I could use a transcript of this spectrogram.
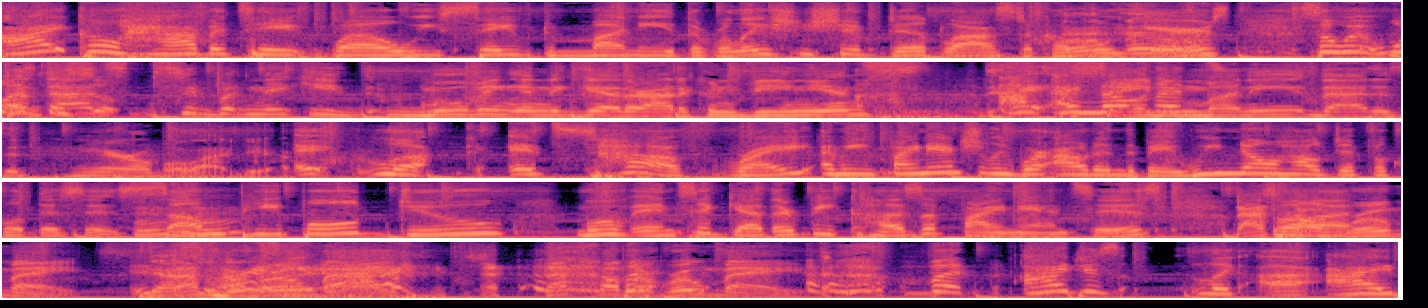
I cohabitate well. We saved money. The relationship did last a couple Uh-uh. years, so it was. But that's see, but Nikki moving in together out of convenience, I- I know saving money. That is a terrible idea. it, look, it's tough, right? I mean, financially, we're out in the bay. We know how difficult this is. Mm-hmm. Some people do move in together because of finances. That's but- called roommates. That's That's, a roommate. That's called a roommate. But I just like I, I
